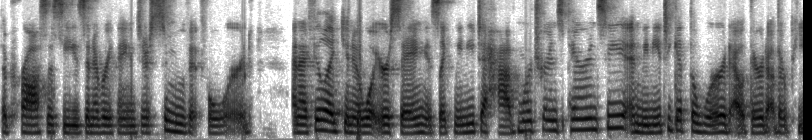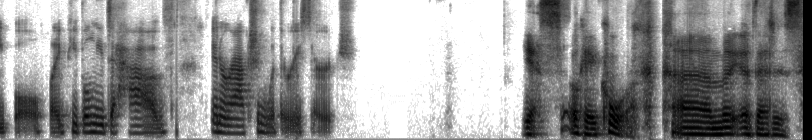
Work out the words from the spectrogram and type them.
the processes and everything just to move it forward. And i feel like you know what you're saying is like we need to have more transparency and we need to get the word out there to other people. Like people need to have interaction with the research Yes. Okay, cool. Um, that is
